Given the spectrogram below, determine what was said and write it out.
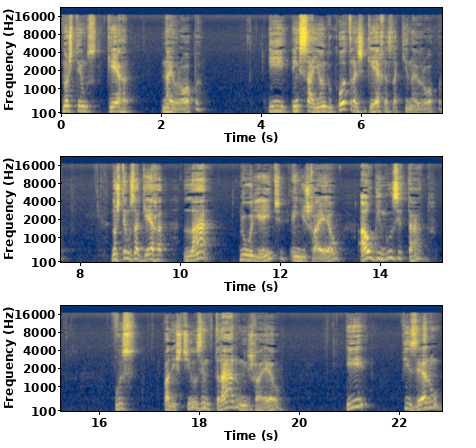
nós temos guerra na Europa e ensaiando outras guerras aqui na Europa. Nós temos a guerra lá no Oriente, em Israel, algo inusitado. Os palestinos entraram em Israel e fizeram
